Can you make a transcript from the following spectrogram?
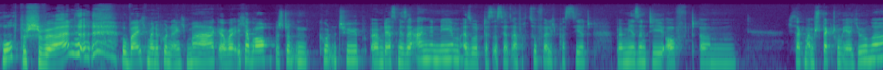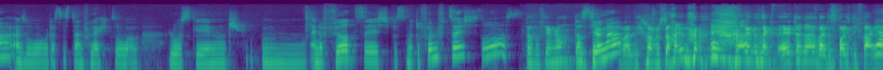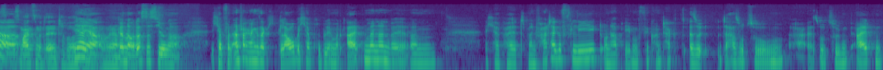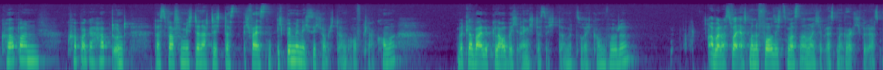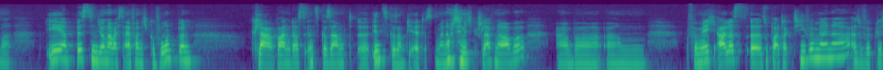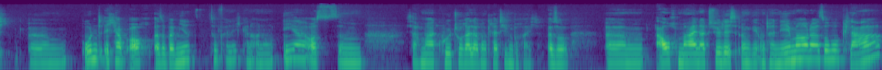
hochbeschwören, wobei ich meine Kunden eigentlich mag, aber ich habe auch einen bestimmten Kundentyp, ähm, der ist mir sehr angenehm. Also das ist jetzt einfach zufällig passiert. Bei mir sind die oft, ähm, ich sag mal, im Spektrum eher jünger. Also das ist dann vielleicht so losgehend mh, Ende 40 bis Mitte 50 so. Das ist jünger. Das ist jünger. Weiß ich schon Bescheid. Wenn du sagst ältere, weil das wollte ich dich fragen, Ja. was, was meinst du mit ältere? Ja, ja, Aber genau, das ist jünger. Ich habe von Anfang an gesagt, ich glaube, ich habe Probleme mit alten Männern, weil ähm, ich habe halt meinen Vater gepflegt und habe eben viel Kontakt, also da so zu, also zu alten Körpern, Körper gehabt und das war für mich, da dachte ich, dass, ich weiß, ich bin mir nicht sicher, ob ich darauf klarkomme. Mittlerweile glaube ich eigentlich, dass ich damit zurechtkommen würde. Aber das war erstmal eine Vorsichtsmaßnahme. Ich habe erstmal gesagt, ich will erstmal eher ein bisschen jünger, weil ich es einfach nicht gewohnt bin. Klar waren das insgesamt, äh, insgesamt die ältesten Männer, mit denen ich geschlafen habe. Aber ähm, für mich alles äh, super attraktive Männer, also wirklich. Ähm, und ich habe auch, also bei mir zufällig, keine Ahnung, eher aus dem, ich sag mal, kulturelleren, kreativen Bereich. Also Ähm, auch mal natürlich irgendwie Unternehmer oder so, klar.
